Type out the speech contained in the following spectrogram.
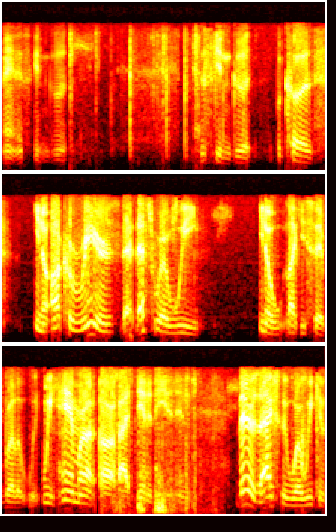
Man, it's getting good. It's getting good because you know our careers. That that's where we, you know, like you said, brother, we, we hammer out our identity, and, and there's actually where we can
